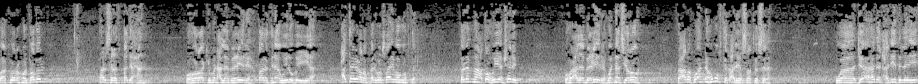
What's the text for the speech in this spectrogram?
وأكبرهم الفضل أرسلت قدحا وهو راكب على بعيره قالت ناولوه إياه حتى يعرف هل هو صائم أو مفطر. فلما أعطوه إياه شرب وهو على بعيره والناس يرون فعرفوا أنه مفطر عليه الصلاة والسلام. وجاء هذا الحديث الذي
